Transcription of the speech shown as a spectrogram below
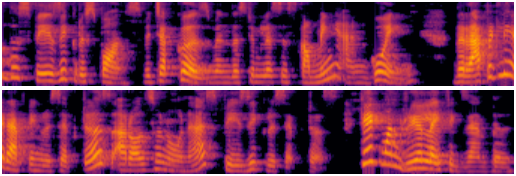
of this phasic response which occurs when the stimulus is coming and going, the rapidly adapting receptors are also known as phasic receptors. Take one real life example.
